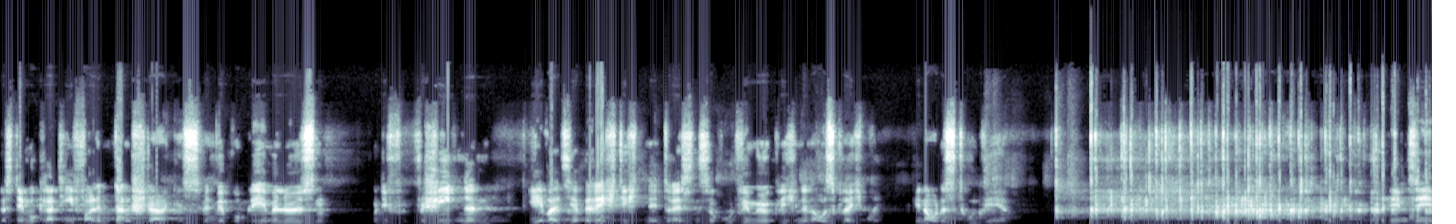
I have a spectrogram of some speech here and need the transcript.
dass Demokratie vor allem dann stark ist, wenn wir Probleme lösen und die verschiedenen jeweils ja berechtigten Interessen so gut wie möglich in den Ausgleich bringen. Genau das tun wir hier. Nehmen Sie,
